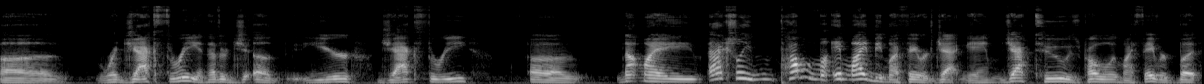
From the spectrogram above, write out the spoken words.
Uh, Jak 3, another uh, year, Jak 3, uh, not my, actually, probably, it might be my favorite Jak game. Jak 2 is probably my favorite, but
